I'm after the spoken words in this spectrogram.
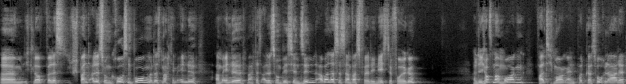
ähm, ich glaube, weil das spannt alles so einen großen Bogen und das macht im Ende am Ende macht das alles so ein bisschen Sinn, aber das ist dann was für die nächste Folge. Also ich hoffe mal morgen, falls ich morgen einen Podcast hochlade,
